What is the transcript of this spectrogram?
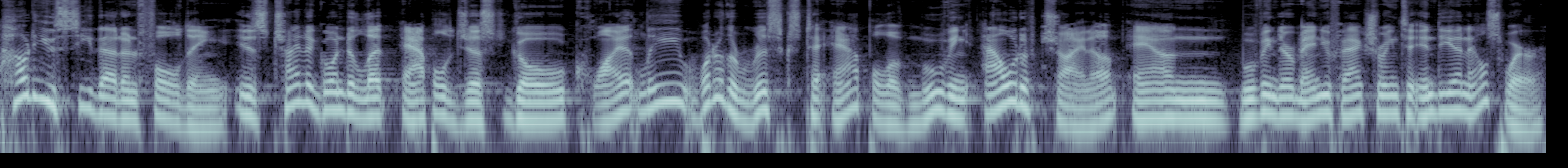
How do you see that unfolding? Is China going to let Apple just go quietly? What are the risks to Apple of moving out of China and moving their manufacturing to India and elsewhere?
